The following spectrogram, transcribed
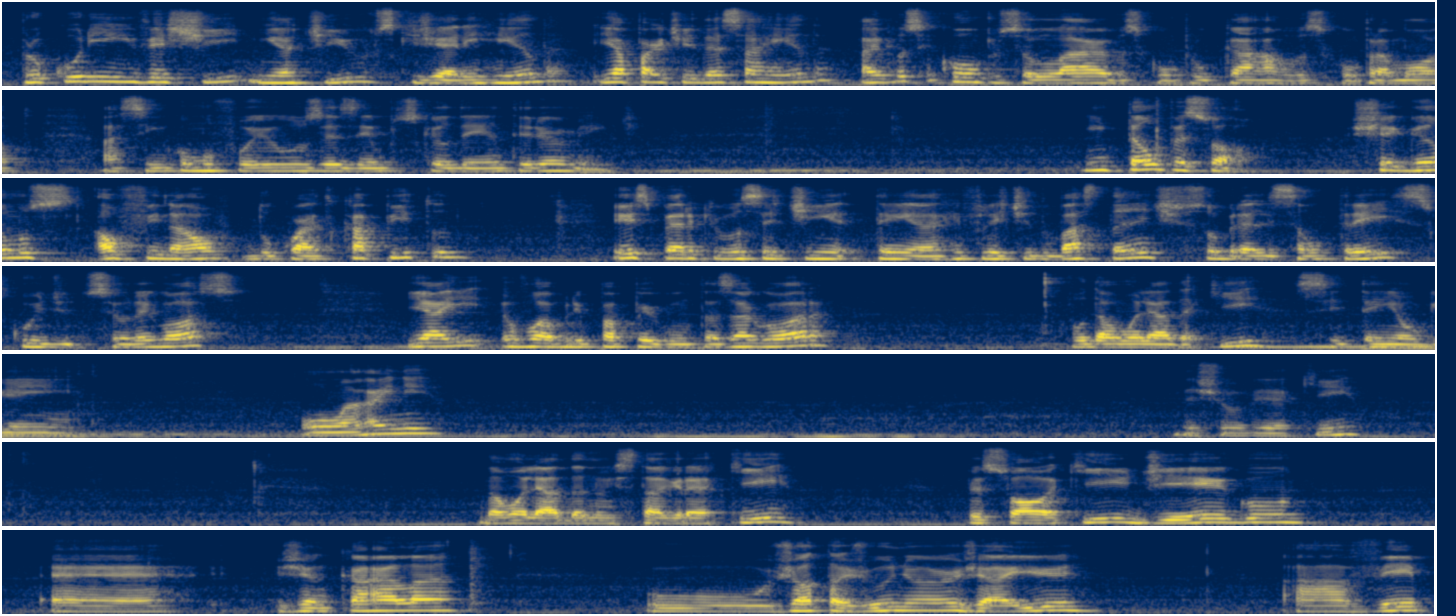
procure investir em ativos que gerem renda e a partir dessa renda, aí você compra o celular, você compra o carro, você compra a moto, assim como foi os exemplos que eu dei anteriormente. Então, pessoal, chegamos ao final do quarto capítulo. Eu espero que você tinha, tenha refletido bastante sobre a lição 3, cuide do seu negócio. E aí eu vou abrir para perguntas agora. Vou dar uma olhada aqui se tem alguém online. Deixa eu ver aqui. Dá uma olhada no Instagram aqui. Pessoal aqui, Diego, é, Giancarla, o J Júnior, Jair, a V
